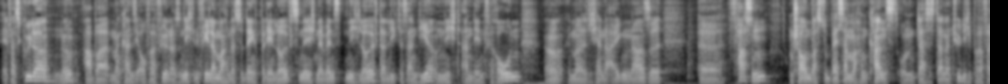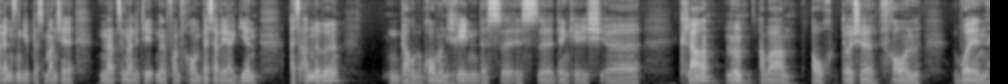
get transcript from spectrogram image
etwas kühler, ne? aber man kann sie auch verführen. Also nicht den Fehler machen, dass du denkst, bei denen läuft es nicht. Ne? Wenn es nicht läuft, dann liegt es an dir und nicht an den Frauen. Ja? Immer dich an der eigenen Nase äh, fassen und schauen, was du besser machen kannst. Und dass es da natürliche Präferenzen gibt, dass manche Nationalitäten von Frauen besser reagieren als andere, darüber braucht man nicht reden. Das äh, ist, äh, denke ich, äh, klar. Ne? Aber auch deutsche Frauen wollen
